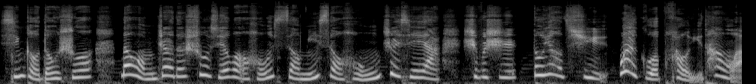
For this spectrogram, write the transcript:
新狗豆说：“那我们这儿的数学网红小明、小红这些呀，是不是都要去外国跑一趟了？”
